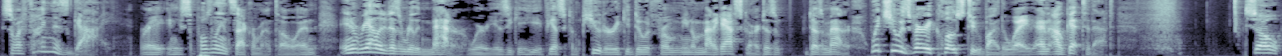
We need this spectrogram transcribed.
So I find this guy right? And he's supposedly in Sacramento, and in reality, it doesn't really matter where he is. He can, he, if he has a computer, he could do it from you know Madagascar. It doesn't it doesn't matter. Which he was very close to, by the way, and I'll get to that. So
